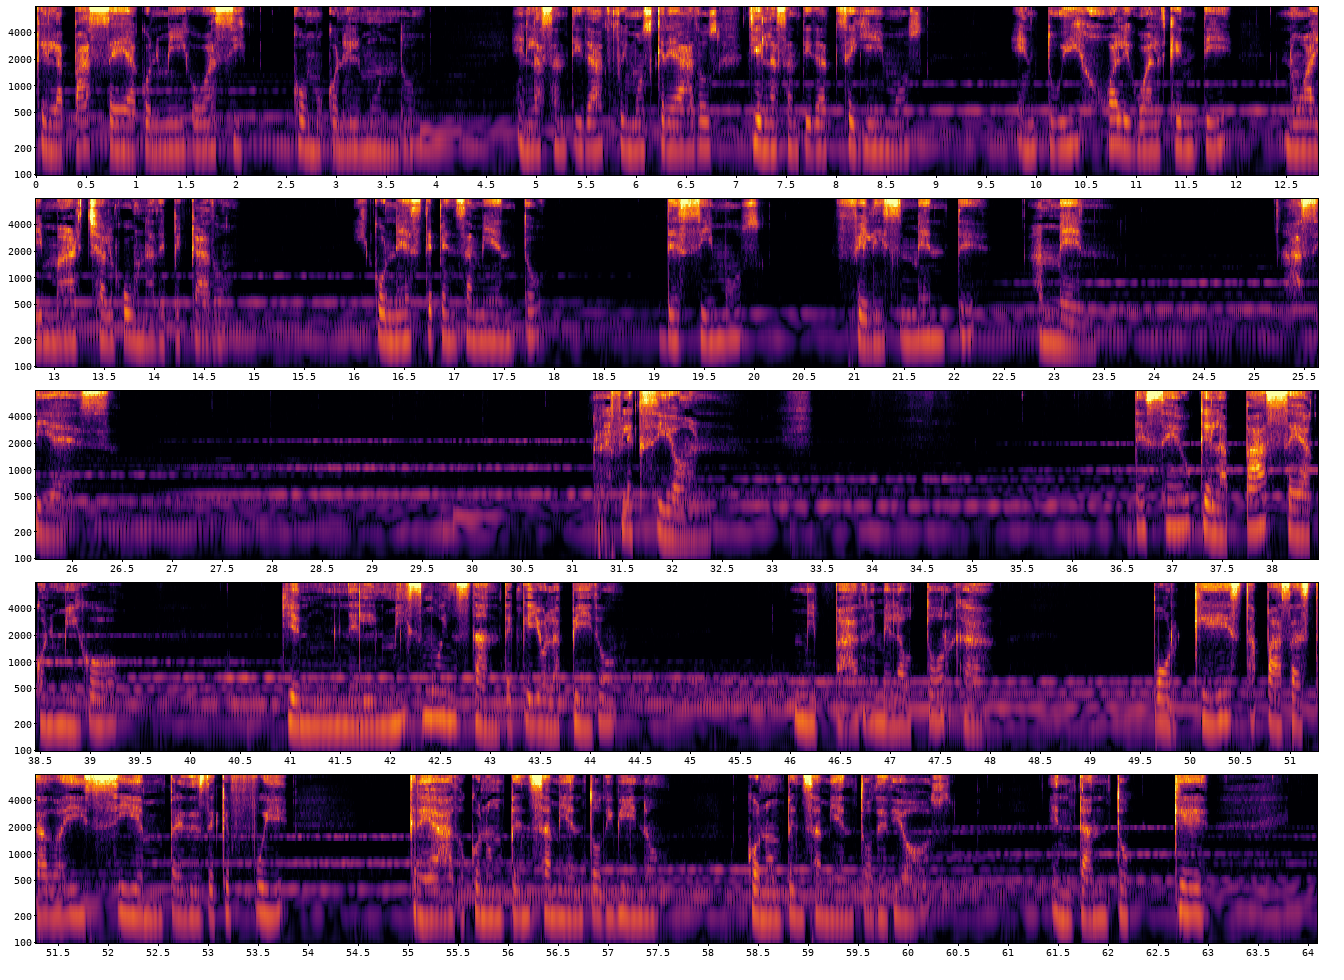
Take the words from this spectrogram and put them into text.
Que la paz sea conmigo así como con el mundo. En la santidad fuimos creados y en la santidad seguimos. En tu Hijo, al igual que en ti, no hay marcha alguna de pecado. Y con este pensamiento decimos felizmente, amén. Así es. Reflexión. Deseo que la paz sea conmigo y en el mismo instante que yo la pido, mi Padre me la otorga porque esta paz ha estado ahí siempre desde que fui creado con un pensamiento divino, con un pensamiento de Dios, en tanto que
